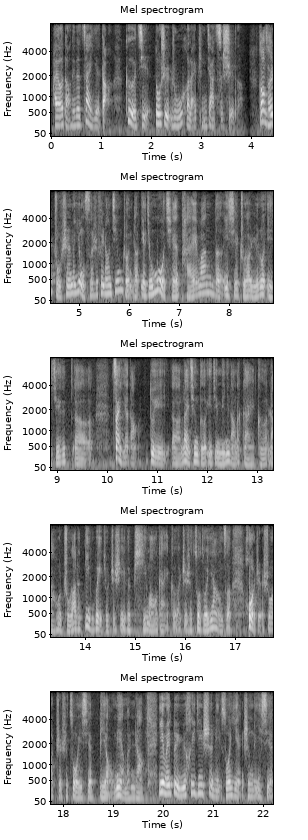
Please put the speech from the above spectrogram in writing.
还有岛内的在野党各界都是如何来评价此事的？刚才主持人的用词是非常精准的，也就目前台湾的一些主要舆论以及呃在野党对呃赖清德以及民进党的改革，然后主要的定位就只是一个皮毛改革，只是做做样子，或者说只是做一些表面文章。因为对于黑金势力所衍生的一些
